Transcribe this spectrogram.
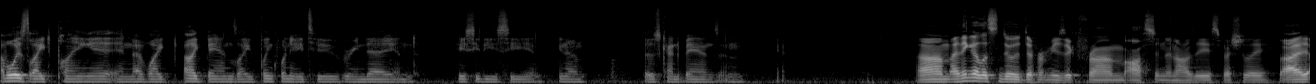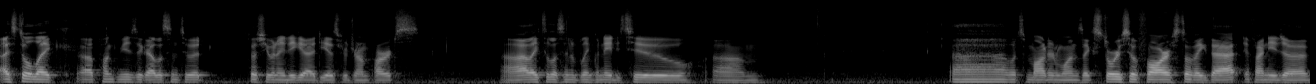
I've always liked playing it. And I've like I like bands like Blink One Eighty Two, Green Day, and ACDC, and you know those kind of bands. And Um, I think I listen to a different music from Austin and Ozzy, especially. But I, I still like uh, punk music. I listen to it, especially when I need to get ideas for drum parts. Uh, I like to listen to Blink 182. Um, uh, what's modern ones like Story So Far, stuff like that. If I need to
